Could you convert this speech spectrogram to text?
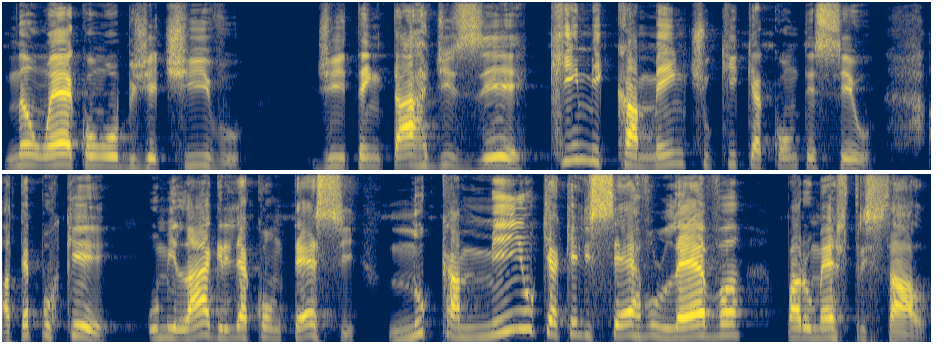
não é com o objetivo de tentar dizer quimicamente o que, que aconteceu. Até porque o milagre ele acontece no caminho que aquele servo leva para o mestre Salo.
